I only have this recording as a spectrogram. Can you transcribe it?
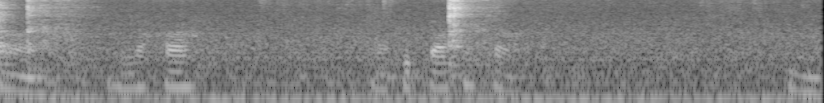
อ่านี่นะคะเอาไปตักให้ค่ะอืม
